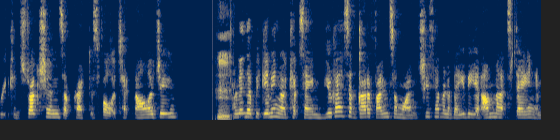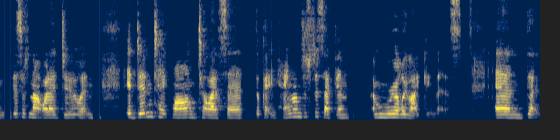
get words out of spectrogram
reconstructions, a practice full of technology. Mm. And in the beginning, I kept saying, "You guys have got to find someone. She's having a baby, and I'm not staying, and this is not what I do." And it didn't take long till I said, "Okay, hang on just a second. I'm really liking this." And that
